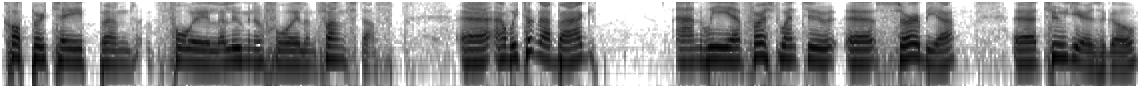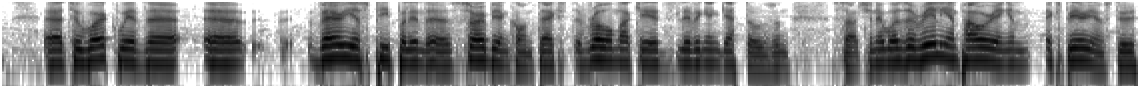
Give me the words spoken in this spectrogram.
copper tape and foil, aluminum foil and fun stuff. Uh, and we took that bag and we uh, first went to uh, Serbia uh, two years ago to work with various people in the Serbian context, Roma kids living in ghettos and such. And it was a really empowering experience to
